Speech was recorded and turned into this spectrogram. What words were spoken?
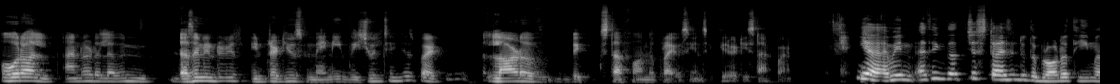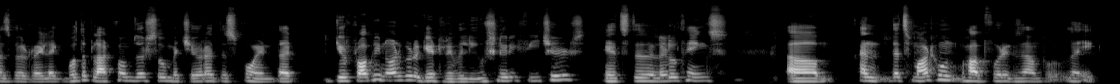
overall, Android 11 doesn't introduce introduce many visual changes, but a lot of big stuff on the privacy and security standpoint. Yeah, I mean, I think that just ties into the broader theme as well, right? Like both the platforms are so mature at this point that you're probably not going to get revolutionary features. It's the little things. Um, and that smart home hub, for example, like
